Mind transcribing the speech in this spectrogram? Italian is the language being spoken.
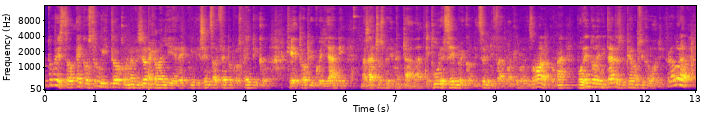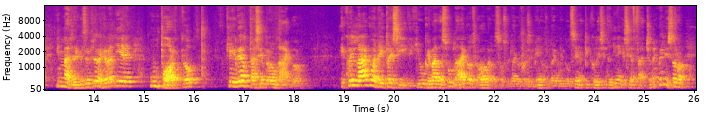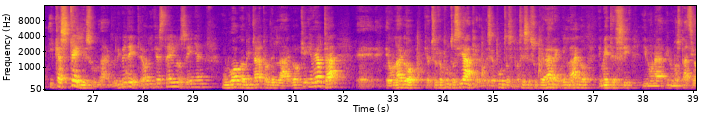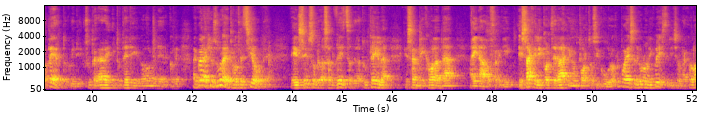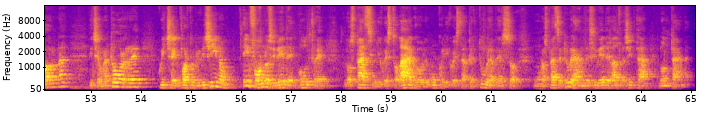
Tutto questo è costruito con una visione cavaliere, quindi senza l'effetto prospettico che proprio in quegli anni Masaccio sperimentava, eppure essendo in condizioni di farlo anche Lorenzo Monaco, ma volendolo evitare sul piano psicologico. Allora immagina questa visione cavaliere un porto che in realtà sembra un lago, e quel lago ha dei presidi, chiunque vada sul lago trova, non so, sul lago Trasimeno, sul lago di Bolsena, piccole cittadine che si affacciano e quelli sono i castelli sul lago, li vedete? Ogni castello segna un luogo abitato del lago che in realtà eh, è un lago che a un certo punto si apre, come se appunto si potesse superare quel lago e mettersi in, una, in uno spazio aperto, quindi superare ipotetiche colonne d'Ercole. Ma quella chiusura è protezione, è il senso della salvezza, della tutela che San Nicola dà ai naufraghi e sa che li porterà in un porto sicuro, che può essere uno di questi, lì c'è una colonna, lì c'è una torre, qui c'è il porto più vicino e in fondo si vede oltre lo spazio di questo lago, comunque di questa apertura verso uno spazio più grande, si vede l'altra città lontana.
